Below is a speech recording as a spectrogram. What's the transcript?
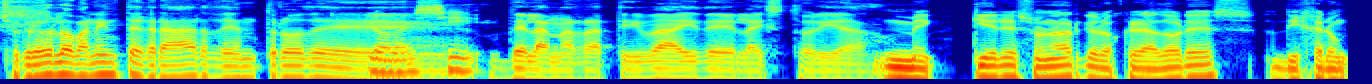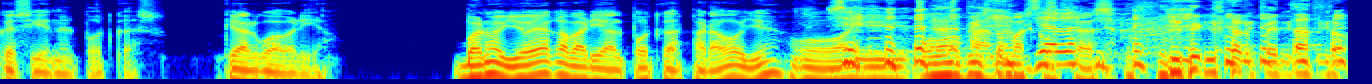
Yo creo que lo van a integrar dentro de, es, sí. de la narrativa y de la historia. Me quiere sonar que los creadores dijeron que sí en el podcast, que algo habría. Bueno, yo ya acabaría el podcast para hoy, ¿eh? O, Sí. hay- o hemos visto más cosas. Carpetazo.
